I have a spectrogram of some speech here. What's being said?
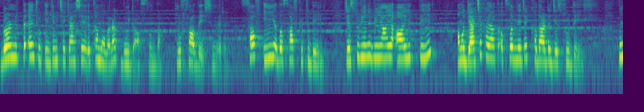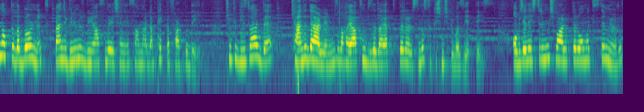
Bernard'da en çok ilgimi çeken şey de tam olarak buydu aslında. Ruhsal değişimleri. Saf iyi ya da saf kötü değil. Cesur yeni dünyaya ait değil ama gerçek hayata atılabilecek kadar da cesur değil. Bu noktada Bernard bence günümüz dünyasında yaşayan insanlardan pek de farklı değil. Çünkü bizler de kendi değerlerimiz ve hayatın bize dayattıkları arasında sıkışmış bir vaziyetteyiz. Objeleştirilmiş varlıklar olmak istemiyoruz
